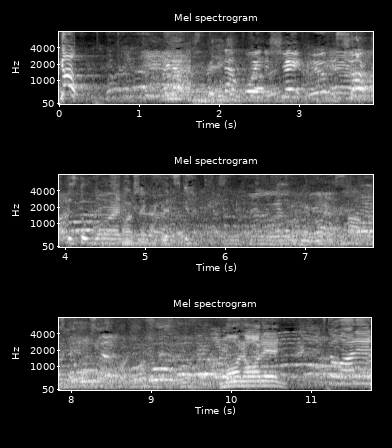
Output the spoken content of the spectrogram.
Go! Is the one that's gonna. Come on, Auden. Let's go, Auden.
